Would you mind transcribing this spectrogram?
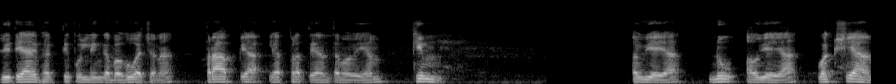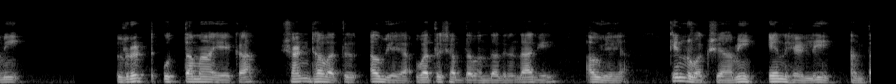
ದ್ವಿತೀಯ ವಿಭಕ್ತಿ ಪುಲ್ಲಿಂಗ ಬಹುವಚನ ಪ್ರಾಪ್ಯ ಯ ಪ್ರತ್ಯಯಂತಮವ್ಯಯಂ ಕಿಂ ಅವ್ಯಯ, ನು ಅವ್ಯಯ, ವಕ್ಷ್ಯಾಮಿ ಲೃಟ್ ಉತ್ತಮ ಏಕ, ಷಂಢವತ್ ಅವ್ಯಯ, ವತ್ ಶಬ್ದ ಬಂದದ್ರಿಂದಾಗಿ ಅವ್ಯಯ. ಕಿನ್ನು ವಕ್ಷ್ಯಾಮಿ, ಏನ್ ಹೇಳಿ ಅಂತ.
